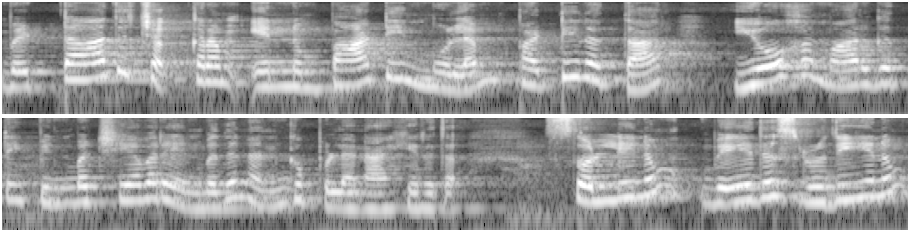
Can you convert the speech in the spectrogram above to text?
வெட்டாத சக்கரம் என்னும் பாட்டின் மூலம் பட்டினத்தார் யோக மார்க்கத்தை பின்பற்றியவர் என்பது நன்கு புலனாகிறது. சொல்லினும் வேத ஸ்ருதியினும்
